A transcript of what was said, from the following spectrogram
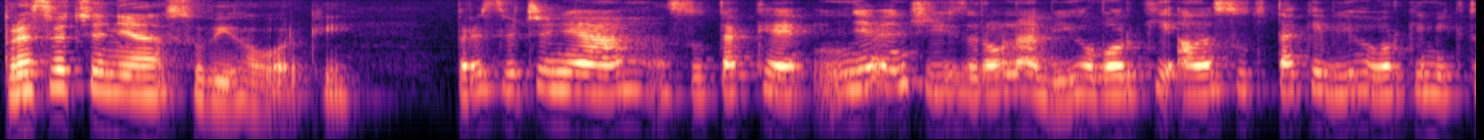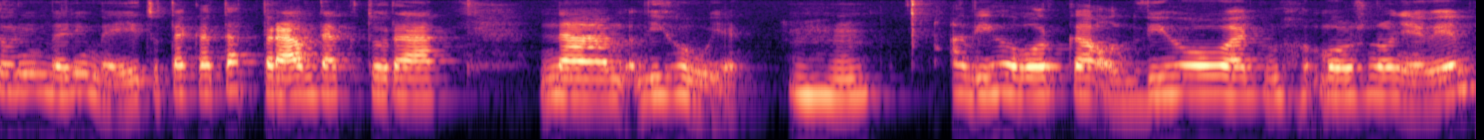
Presvedčenia sú výhovorky. Presvedčenia sú také, neviem, či zrovna výhovorky, ale sú to také výhovorky, my ktorým veríme. Je to taká tá pravda, ktorá nám vyhovuje. Mm-hmm. A vyhovorka od vyhovovať možno neviem,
